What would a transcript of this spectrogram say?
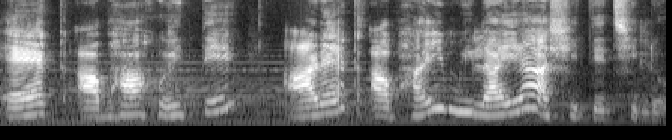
এক আভা হইতে আর এক আভাই মিলাইয়া আসিতেছিল।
